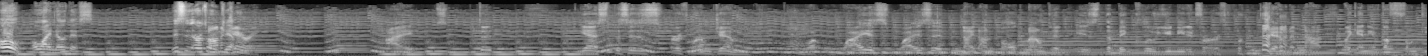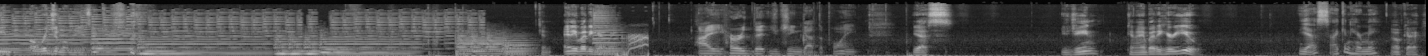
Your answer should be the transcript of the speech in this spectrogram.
Oh, oh, I know this. This is Earthworm Tom and Jim. Jerry. I. The, yes, this is Earthworm Jim. What, why is why is it Night on Bald Mountain is the big clue you needed for Earthworm Jim and not like any of the funky original music? Can anybody hear me? I heard that Eugene got the point. Yes. Eugene, can anybody hear you? Yes, I can hear me. Okay.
